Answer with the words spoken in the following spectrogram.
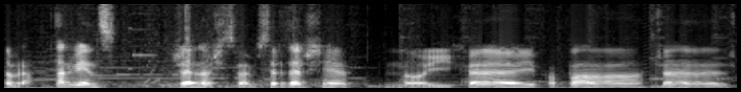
Dobra, tak więc żegnam się z wami serdecznie. No i hej, papa, pa, cześć.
